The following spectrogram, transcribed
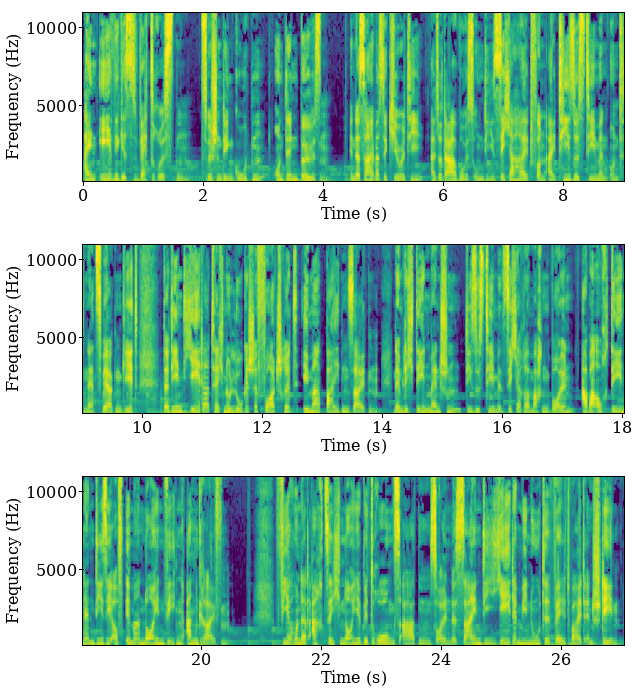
Ein ewiges Wettrüsten zwischen den Guten und den Bösen. In der Cybersecurity, also da, wo es um die Sicherheit von IT-Systemen und Netzwerken geht, da dient jeder technologische Fortschritt immer beiden Seiten, nämlich den Menschen, die Systeme sicherer machen wollen, aber auch denen, die sie auf immer neuen Wegen angreifen. 480 neue Bedrohungsarten sollen es sein, die jede Minute weltweit entstehen.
